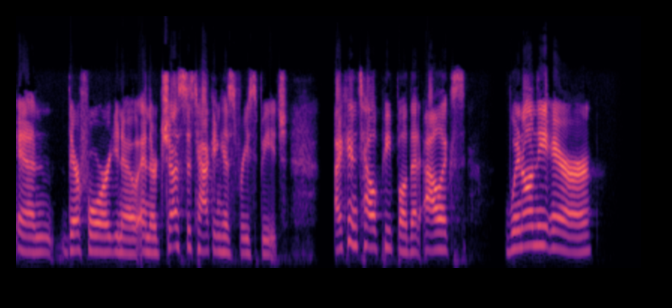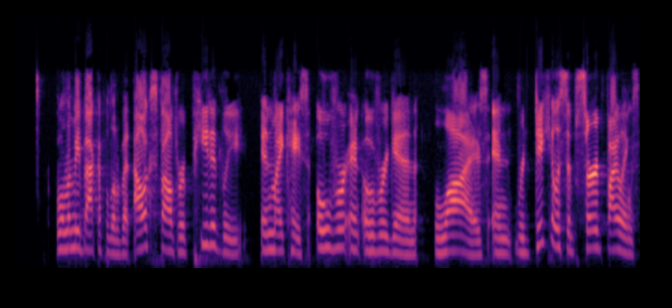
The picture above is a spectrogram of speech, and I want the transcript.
and therefore, you know, and they're just attacking his free speech. I can tell people that Alex went on the air. Well, let me back up a little bit. Alex filed repeatedly in my case over and over again lies and ridiculous, absurd filings.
